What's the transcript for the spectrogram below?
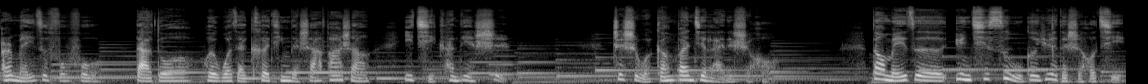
而梅子夫妇大多会窝在客厅的沙发上一起看电视。这是我刚搬进来的时候，到梅子孕期四五个月的时候起，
